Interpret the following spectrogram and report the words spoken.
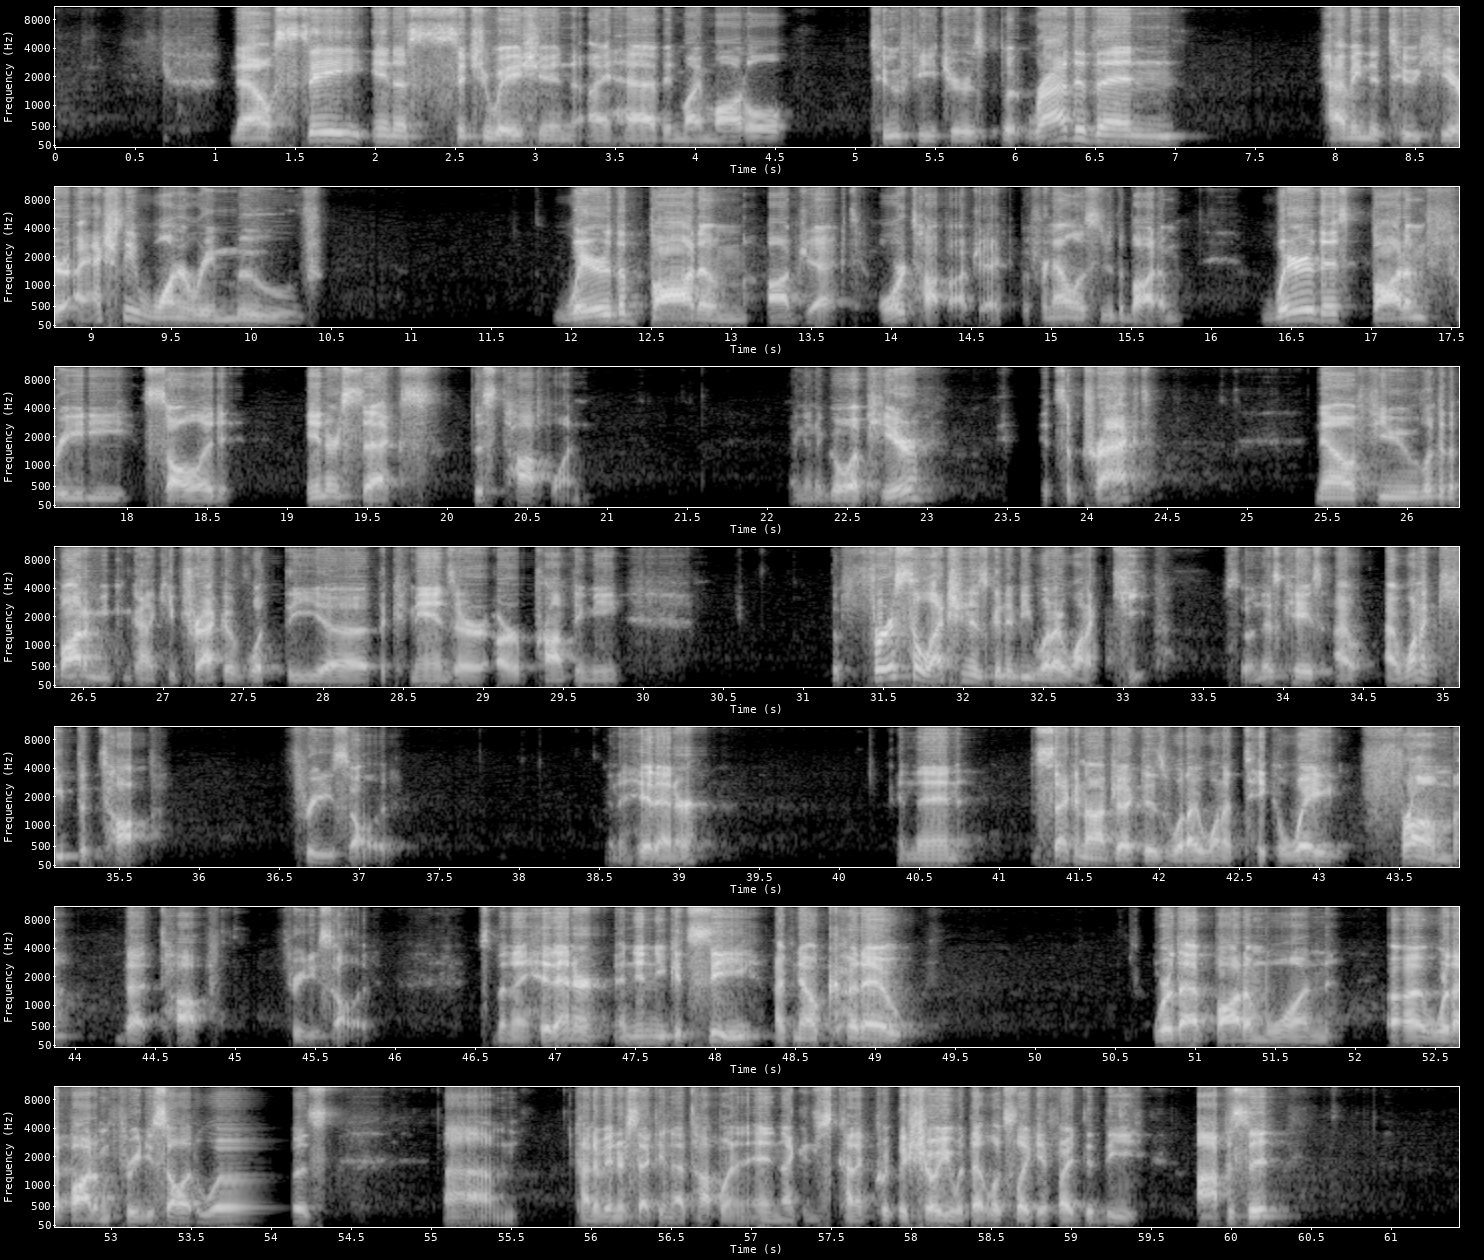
Now, say in a situation I have in my model two features, but rather than having the two here, I actually want to remove where the bottom object, or top object, but for now let's do the bottom, where this bottom 3D solid intersects this top one. I'm going to go up here, hit subtract. Now if you look at the bottom, you can kind of keep track of what the, uh, the commands are, are prompting me. The first selection is going to be what I want to keep. So in this case, I, I want to keep the top 3D solid. I'm going to hit enter. And then the second object is what I want to take away from that top 3D solid. So then I hit enter, and then you can see I've now cut out where that bottom one, uh, where that bottom 3D solid was, um, kind of intersecting that top one. And I can just kind of quickly show you what that looks like if I did the opposite.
